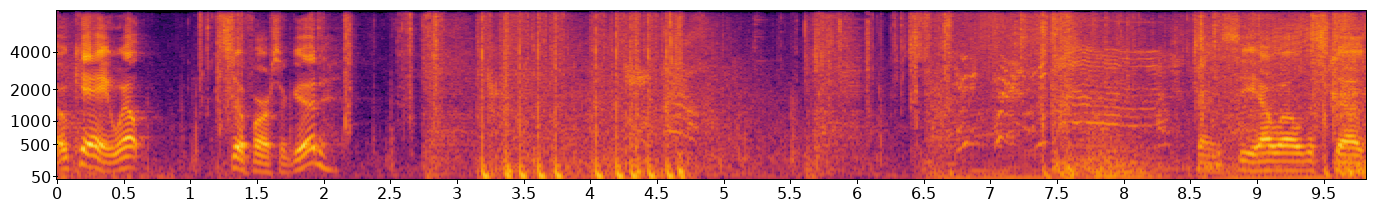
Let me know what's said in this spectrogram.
Okay, well, so far so good. Trying to see how well this does.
